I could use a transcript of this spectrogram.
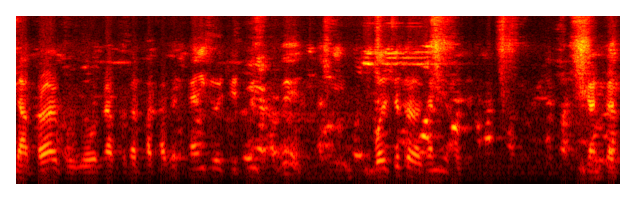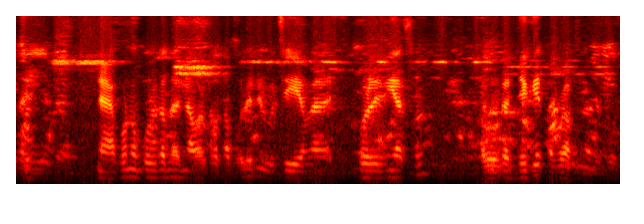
যা করার করবে ওনার কোথায় পাঠাবে হবে বলছে তো এখানেই হবে এখানকার? না এখনও কলকাতায় নেওয়ার কথা বলিনি বলছি এমআই করে নিয়ে আসুন আর ওটা দেখে তারপর আপনাদের বলব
